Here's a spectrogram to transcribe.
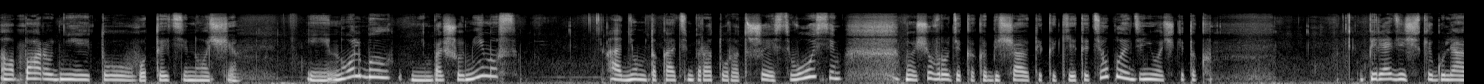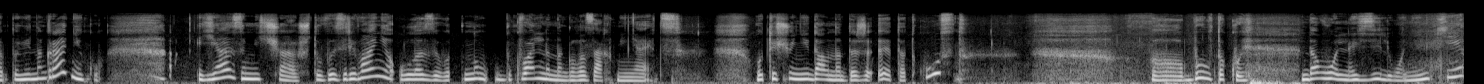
а, пару дней, то вот эти ночи и 0 был, небольшой минус. А днем такая температура от 6-8. Но еще вроде как обещают и какие-то теплые денечки. Так периодически гуляю по винограднику, я замечаю, что вызревание у лозы вот, ну, буквально на глазах меняется. Вот еще недавно даже этот куст э, был такой довольно зелененький.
